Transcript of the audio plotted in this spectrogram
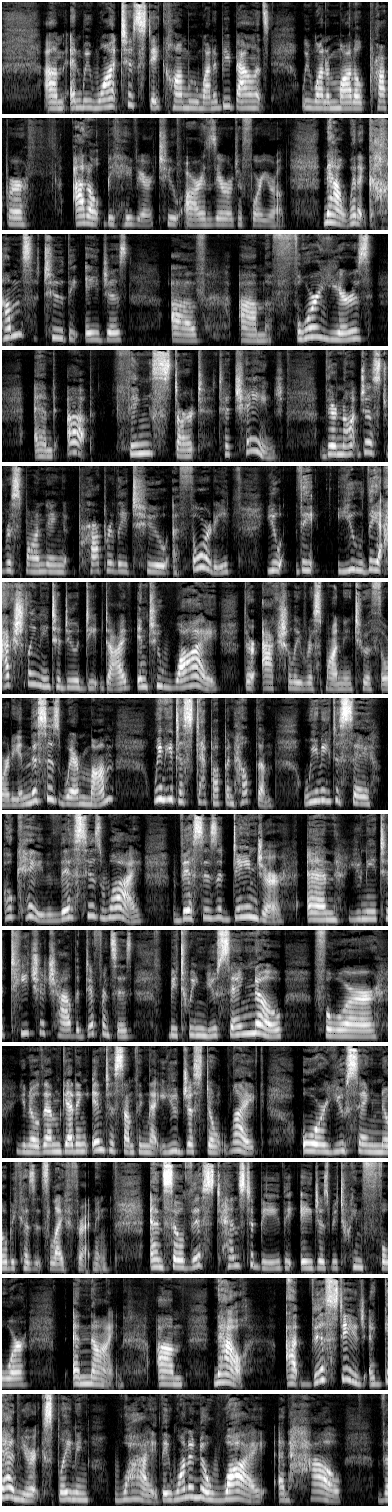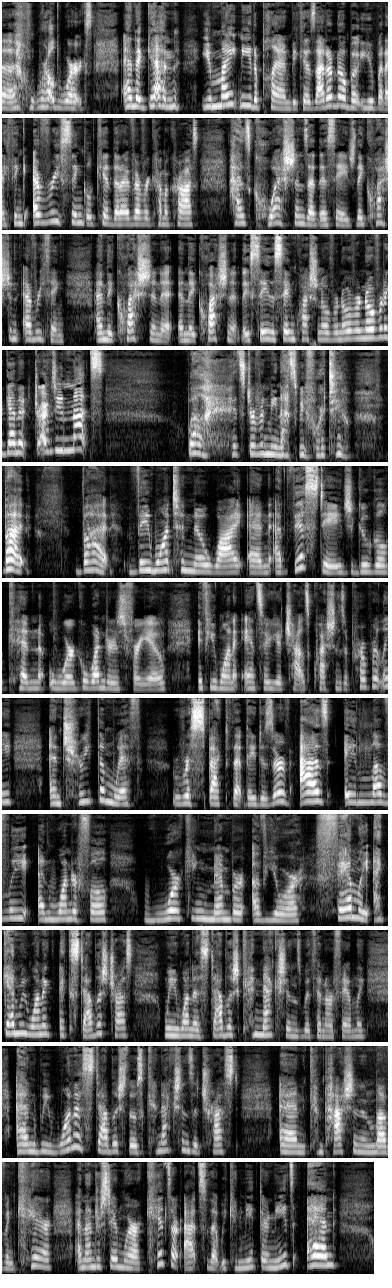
um, and we want to stay calm we want to be balanced we want to model proper adult behavior to our zero to four year old now when it comes to the ages of um, four years and up things start to change. They're not just responding properly to authority. You they you they actually need to do a deep dive into why they're actually responding to authority. And this is where mom we need to step up and help them. We need to say, okay, this is why. This is a danger. And you need to teach your child the differences between you saying no for, you know, them getting into something that you just don't like or you saying no because it's life threatening. And so this tends to be the ages between four and nine. Um, now, at this stage, again, you're explaining why. They want to know why and how the world works. And again, you might need a plan because I don't know about you, but I think every single kid that I've ever come across has questions at this age. They question everything and they question it and they question it. They say the same question over and over and over again. It drives you nuts. Well, it's driven me nuts before too. But but they want to know why. And at this stage, Google can work wonders for you if you want to answer your child's questions appropriately and treat them with respect that they deserve as a lovely and wonderful working member of your family. Again, we want to establish trust. We want to establish connections within our family. And we want to establish those connections of trust and compassion and love and care and understand where our kids are at so that we can meet their needs and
